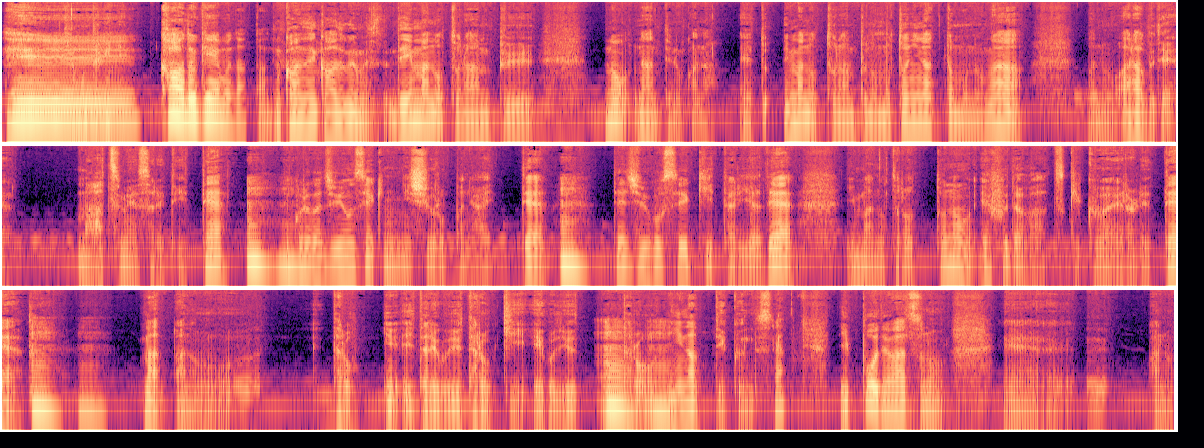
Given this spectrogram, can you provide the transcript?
基本的に。カードゲームだったんですか？完全にカードゲームです。で今のトランプのなんていうのかな、えっと、今のトランプの元になったものがあのアラブで、まあ、発明されていてうんうん。でこれが14世紀に西ヨーロッパに入ってうん。で15世紀イタリアで今のタロットの絵札が付け加えられて、うんうん。まああのタロイタリア語で言うタロッキー英語で言ううんうん。タロになっていくんですね。一方ではその、えーあの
